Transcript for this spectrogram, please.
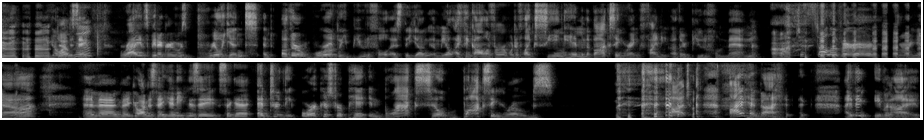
They go on to say, Ryan Speedo Green was brilliant and otherworldly beautiful as the young Emil. I think Oliver would have liked seeing him in the boxing ring finding other beautiful men. Uh, Just Oliver. yeah. And then they go on to say Yannick Nézet entered the orchestra pit in black silk boxing robes. Hot. I had not. I think even I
